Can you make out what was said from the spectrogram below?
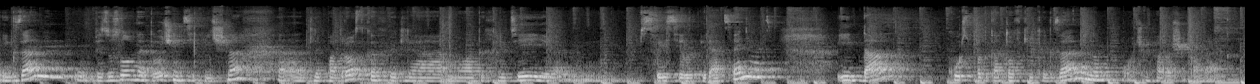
э, экзамен. Безусловно, это очень типично э, для подростков и для молодых людей свои силы переоценивать. И да, курс подготовки к экзамену очень хороший подарок.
